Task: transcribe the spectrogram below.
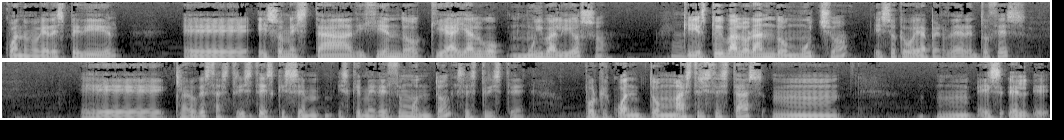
cuando me voy a despedir, eh, eso me está diciendo que hay algo muy valioso, que yo estoy valorando mucho eso que voy a perder. Entonces, eh, claro que estás triste, es que, se, es que merece un montón que estés triste, porque cuanto más triste estás, mm, Mm, es el, eh,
